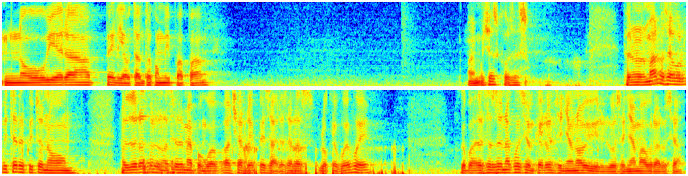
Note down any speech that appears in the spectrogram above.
no hubiera peleado tanto con mi papá. Hay muchas cosas. Pero normal, o sea, vuelvo y te repito, no, no es de las personas que me pongo a, a echarle pesares a las, lo que fue, fue. Pasa es una cuestión que lo enseña a uno a vivir lo enseña a madurar, o sea,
